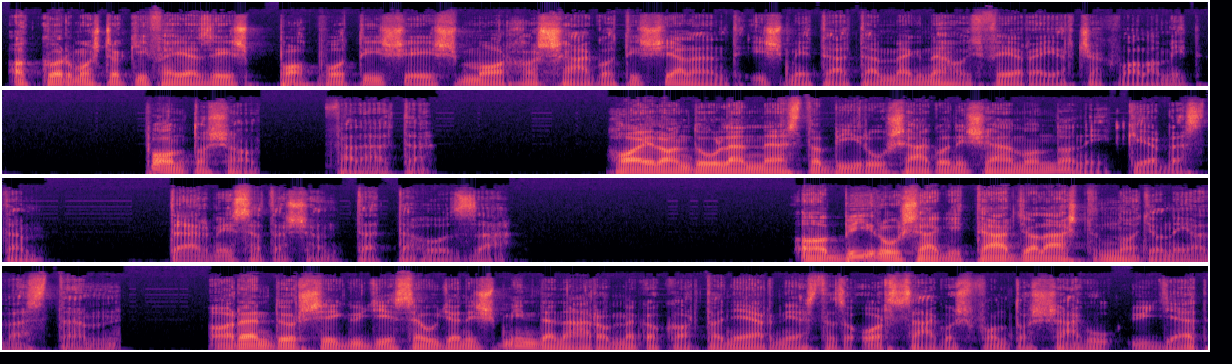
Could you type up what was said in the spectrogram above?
Akkor most a kifejezés papot is és marhaságot is jelent, ismételtem meg, nehogy félreértsek valamit. Pontosan, felelte. Hajlandó lenne ezt a bíróságon is elmondani? kérdeztem. Természetesen tette hozzá. A bírósági tárgyalást nagyon élveztem. A rendőrség ügyésze ugyanis mindenáron meg akarta nyerni ezt az országos fontosságú ügyet,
